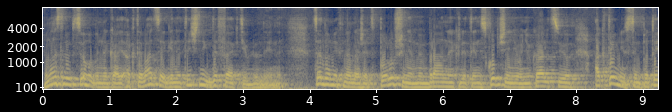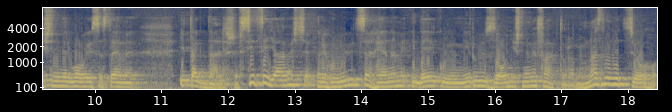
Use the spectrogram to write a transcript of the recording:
Внаслідок цього виникає активація генетичних дефектів людини. Це до них належать порушення мембрани клітин, скупчення іонів кальцію, активність симпатичної нервової системи і так далі. Всі ці явища регулюються генами і деякою мірою зовнішніми факторами. Внаслідок цього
